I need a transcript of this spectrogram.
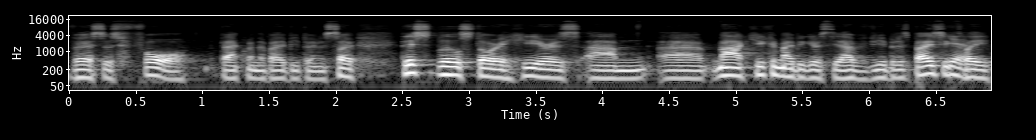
versus four back when the baby boomers. So this little story here is, um, uh, Mark, you can maybe give us the overview, but it's basically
